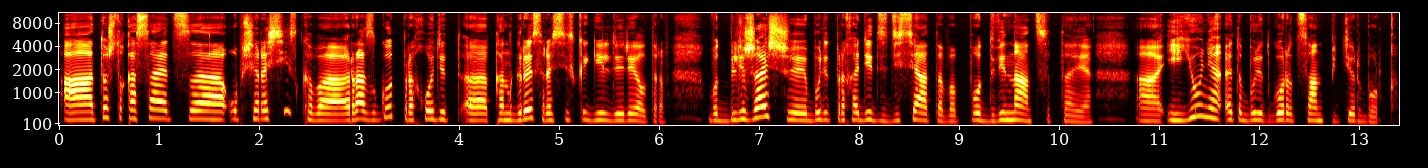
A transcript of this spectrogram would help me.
А то, что касается общероссийского Российского раз в год проходит э, Конгресс Российской гильдии риэлторов. Вот ближайший будет проходить с 10 по 12 э, июня. Это будет город Санкт-Петербург.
